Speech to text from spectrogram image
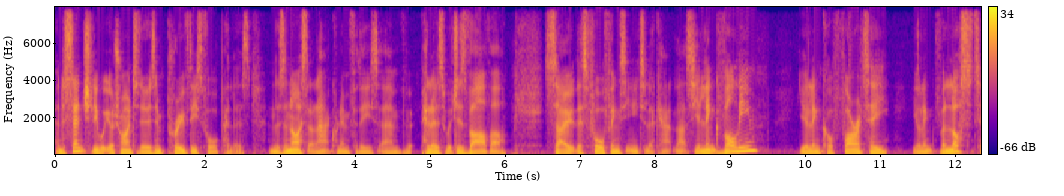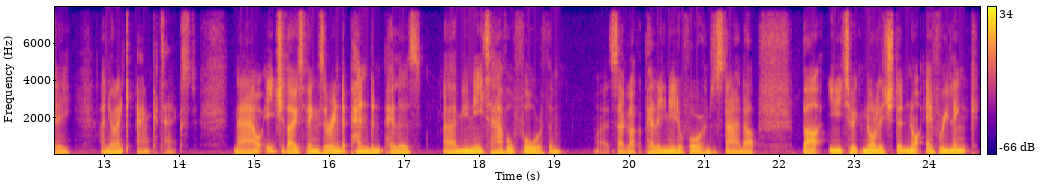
And essentially, what you're trying to do is improve these four pillars. And there's a nice little acronym for these um, pillars, which is VAVA. So there's four things that you need to look at. That's your link volume, your link authority, your link velocity, and your link anchor text. Now, each of those things are independent pillars. Um, you need to have all four of them. So, like a pillar, you need all four of them to stand up. But you need to acknowledge that not every link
